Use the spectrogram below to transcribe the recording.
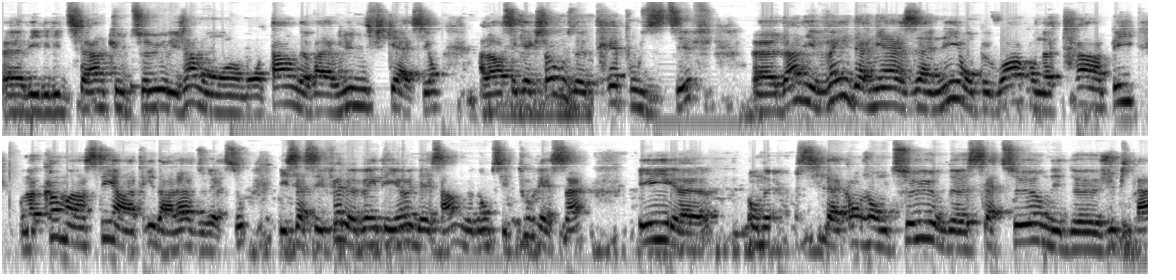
euh, les, les différentes cultures. Les gens vont, vont tendre vers l'unification. Alors, c'est quelque chose de très positif. Euh, dans les 20 dernières années, on peut voir qu'on a trempé, on a commencé à entrer dans l'ère du verso et ça s'est fait le 21 décembre, donc c'est tout récent. Et euh, on a eu aussi la conjoncture de Saturne et de Jupiter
